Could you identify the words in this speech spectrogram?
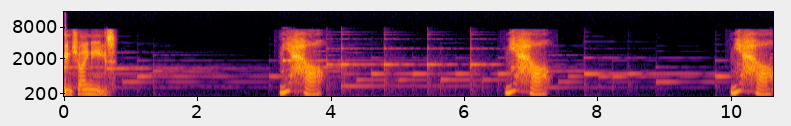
In Chinese. 你好，你好，你好。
